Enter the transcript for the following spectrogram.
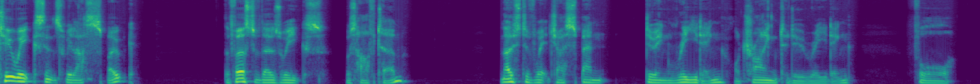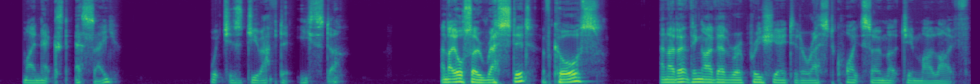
Two weeks since we last spoke. The first of those weeks was half term, most of which I spent doing reading or trying to do reading for my next essay, which is due after Easter. And I also rested, of course, and I don't think I've ever appreciated a rest quite so much in my life.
